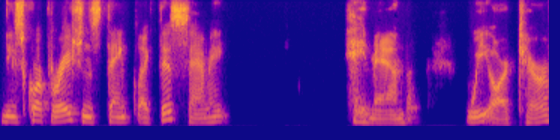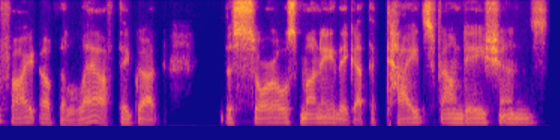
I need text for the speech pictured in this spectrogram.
these corporations think like this, Sami. Hey, man, we are terrified of the left. They've got the Soros money, they got the Tides Foundations,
